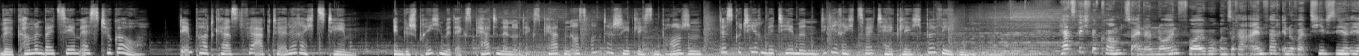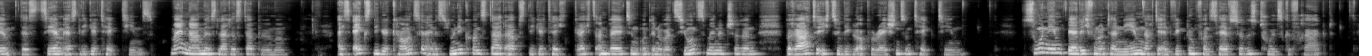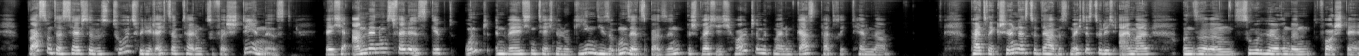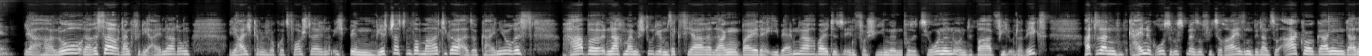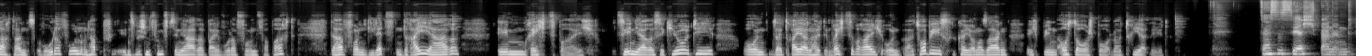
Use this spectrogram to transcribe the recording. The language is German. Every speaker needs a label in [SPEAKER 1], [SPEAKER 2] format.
[SPEAKER 1] Willkommen bei CMS 2 Go, dem Podcast für aktuelle Rechtsthemen. In Gesprächen mit Expertinnen und Experten aus unterschiedlichsten Branchen diskutieren wir Themen, die die Rechtswelt täglich bewegen.
[SPEAKER 2] Herzlich willkommen zu einer neuen Folge unserer einfach Innovativserie des CMS Legal Tech Teams. Mein Name ist Larista Böhme. Als Ex-Legal Counsel eines Unicorn-Startups, Legal Tech Rechtsanwältin und Innovationsmanagerin berate ich zu Legal Operations und Tech-Team. Zunehmend werde ich von Unternehmen nach der Entwicklung von Self-Service Tools gefragt. Was unter Self-Service Tools für die Rechtsabteilung zu verstehen ist, welche Anwendungsfälle es gibt und in welchen Technologien diese umsetzbar sind, bespreche ich heute mit meinem Gast Patrick Temmler. Patrick, schön, dass du da bist. Möchtest du dich einmal unseren Zuhörenden vorstellen?
[SPEAKER 3] Ja, hallo Larissa, danke für die Einladung. Ja, ich kann mich mal kurz vorstellen. Ich bin Wirtschaftsinformatiker, also kein Jurist, habe nach meinem Studium sechs Jahre lang bei der IBM gearbeitet in verschiedenen Positionen und war viel unterwegs. Hatte dann keine große Lust mehr, so viel zu reisen, bin dann zu Arcor gegangen, danach dann zu Vodafone und habe inzwischen 15 Jahre bei Vodafone verbracht. Davon die letzten drei Jahre im Rechtsbereich zehn Jahre Security und seit drei Jahren halt im Rechtsbereich und als Hobbys kann ich auch noch sagen, ich bin Ausdauersportler, Triathlet.
[SPEAKER 2] Das ist sehr spannend.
